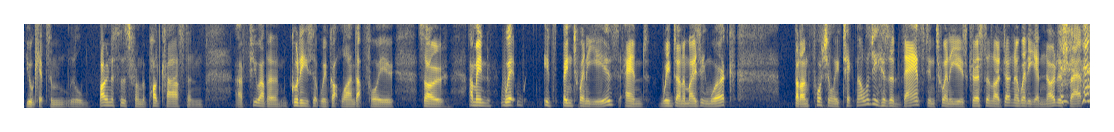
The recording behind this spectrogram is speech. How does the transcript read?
You'll get some little bonuses from the podcast and a few other goodies that we've got lined up for you. So, I mean, it's been 20 years and we've done amazing work. But unfortunately, technology has advanced in 20 years, Kirsten. I don't know whether you noticed that.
